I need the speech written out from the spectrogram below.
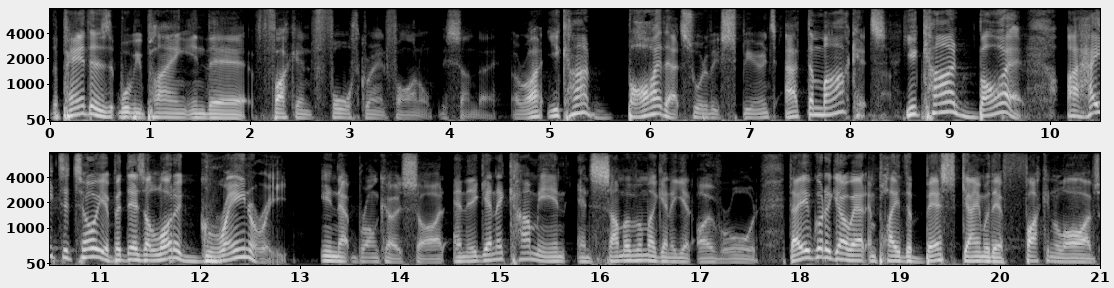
The Panthers will be playing in their fucking fourth grand final this Sunday. All right. You can't buy that sort of experience at the markets. You can't buy it. I hate to tell you, but there's a lot of greenery in that Broncos side, and they're going to come in, and some of them are going to get overawed. They've got to go out and play the best game of their fucking lives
